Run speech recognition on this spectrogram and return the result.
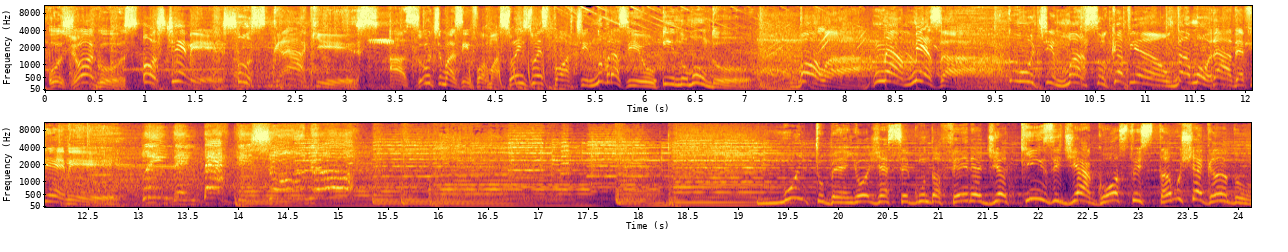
Os jogos, os times, os craques. As últimas informações do esporte no Brasil e no mundo. Bola na mesa! Com o timaço campeão da Morada FM. Lindenberg Júnior. Muito bem, hoje é segunda-feira, dia 15 de agosto, estamos chegando.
